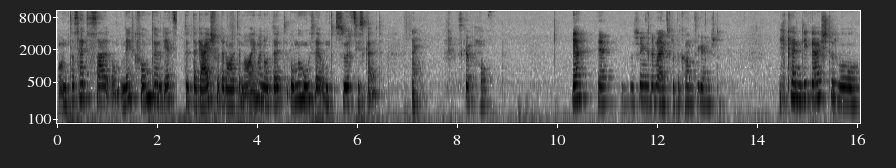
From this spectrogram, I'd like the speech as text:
Und das hat er selber nicht gefunden. Und jetzt tut der Geist von dem alten Mann immer noch dort rumhausen und sucht sein Geld. das gibt es oft. Ja. Ja, das ist irgendwie eins der bekannten Geister. Ich kenne die Geister, die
